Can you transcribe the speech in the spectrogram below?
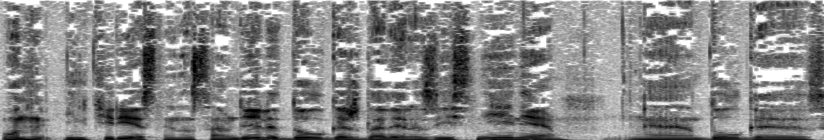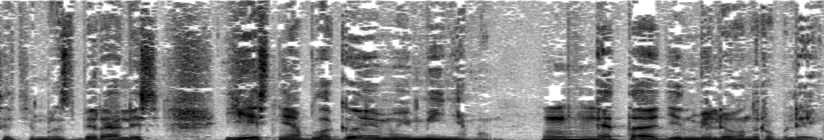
Он интересный, на самом деле. Долго ждали разъяснения, э, долго с этим разбирались. Есть необлагаемый минимум. Угу. Это 1 миллион рублей.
